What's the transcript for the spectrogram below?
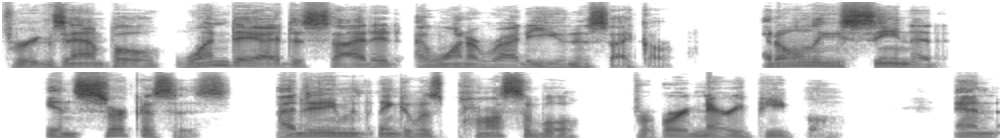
For example, one day I decided I want to ride a unicycle. I'd only seen it in circuses. I didn't even think it was possible for ordinary people. And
